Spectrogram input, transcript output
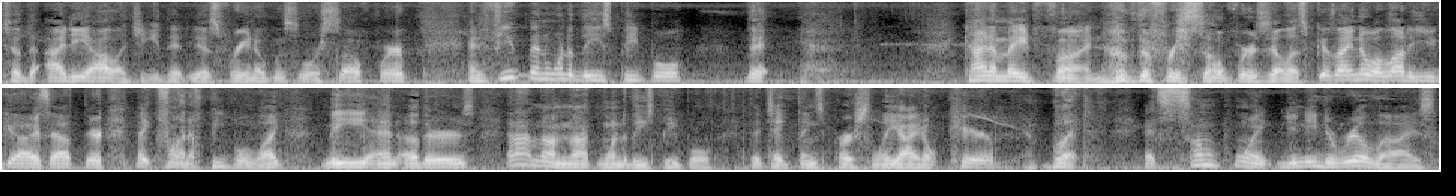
to the ideology that is free and open source software. And if you've been one of these people that kind of made fun of the free software zealots because I know a lot of you guys out there make fun of people like me and others. And I'm, I'm not one of these people that take things personally. I don't care. But at some point, you need to realize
